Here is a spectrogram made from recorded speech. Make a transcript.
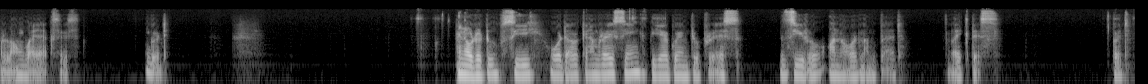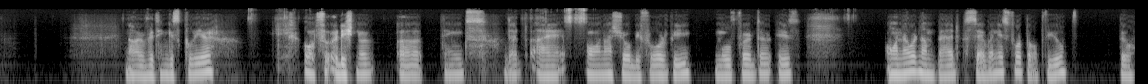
along Y axis. Good. In order to see what our camera is seeing we are going to press 0 on our numpad like this good. Now everything is clear. Also additional uh, things that I wanna show before we move further is on our numpad 7 is for top view so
